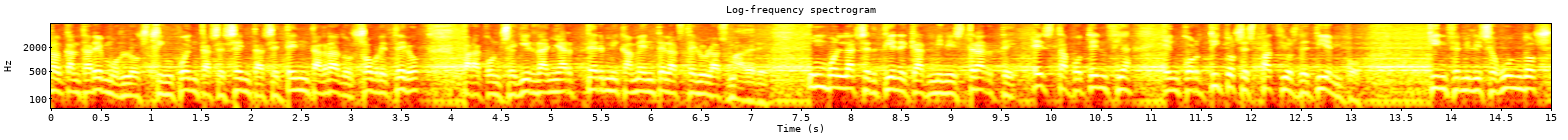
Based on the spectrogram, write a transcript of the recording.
alcanzaremos los 50, 60, 70 grados sobre cero para conseguir dañar térmicamente las células madre. Un buen láser tiene que administrarte esta potencia en cortitos espacios de tiempo. 15 milisegundos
